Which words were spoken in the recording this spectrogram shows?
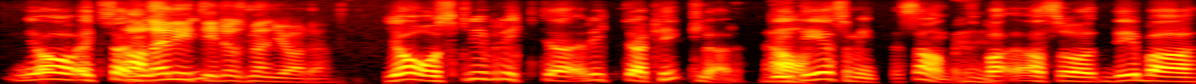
Ja, exakt. Alla elitidrottsmän gör det. Ja, och skriv riktiga, riktiga artiklar. Det är ja. det som är intressant. Alltså, det, är bara,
